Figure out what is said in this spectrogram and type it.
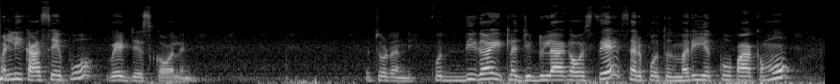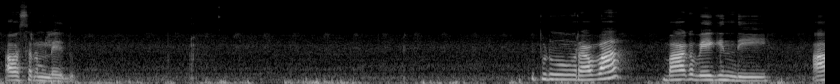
మళ్ళీ కాసేపు వెయిట్ చేసుకోవాలండి. చూడండి కొద్దిగా ఇట్లా జిడ్డులాగా వస్తే సరిపోతుంది. మరీ ఎక్కువ పాకము అవసరం లేదు. ఇప్పుడు రవ్వ బాగా వేగింది. ఆ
